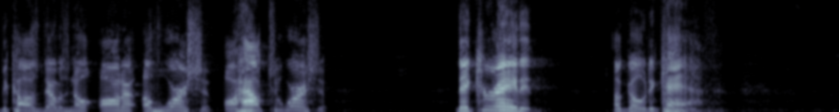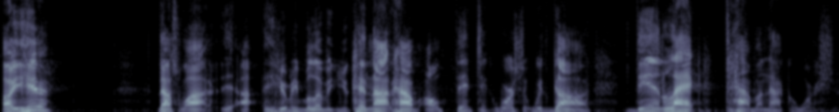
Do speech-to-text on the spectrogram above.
because there was no order of worship or how to worship. They created a golden calf. Are you here? That's why, hear me, beloved, you cannot have authentic worship with God, then lack tabernacle worship.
